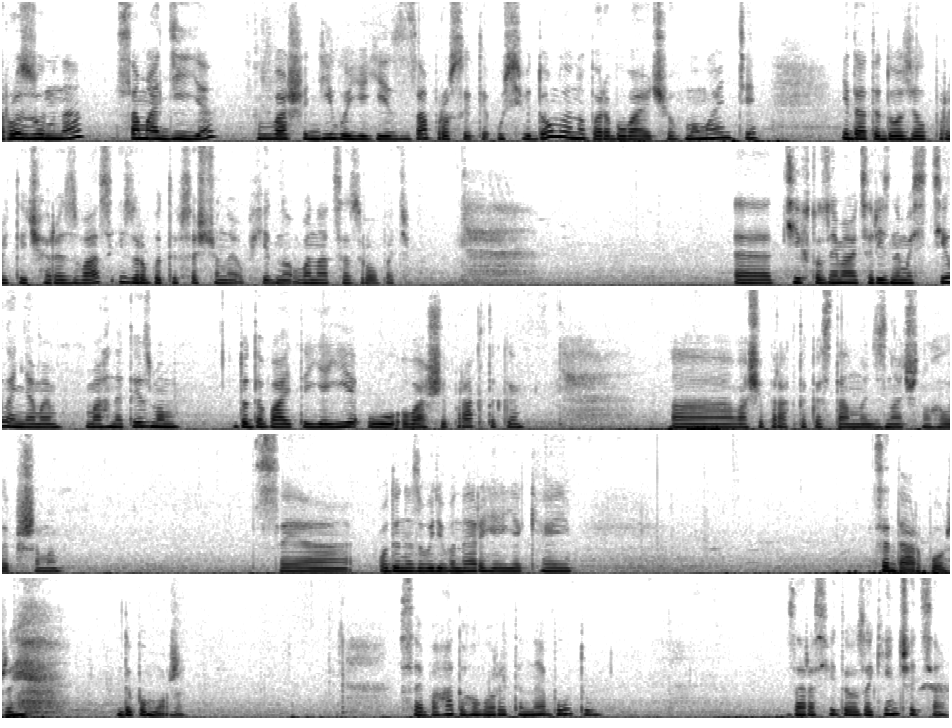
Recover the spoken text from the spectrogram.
розумна, сама діє. Ваше діло її запросити усвідомлено, перебуваючи в моменті і дати дозвіл пройти через вас і зробити все, що необхідно. Вона це зробить. Е, Ті, хто займаються різними зціленнями, магнетизмом. Додавайте її у ваші практики. Е, Ваші практики стануть значно глибшими. Це один із видів енергії, який це дар Божий. Допоможе. Все, багато говорити не буду. Зараз відео закінчиться.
